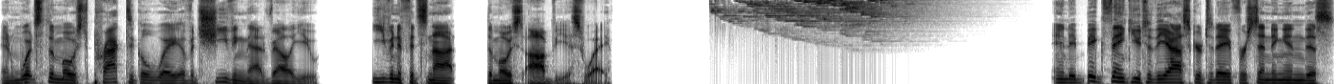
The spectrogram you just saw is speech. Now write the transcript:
And what's the most practical way of achieving that value, even if it's not the most obvious way? And a big thank you to the asker today for sending in this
